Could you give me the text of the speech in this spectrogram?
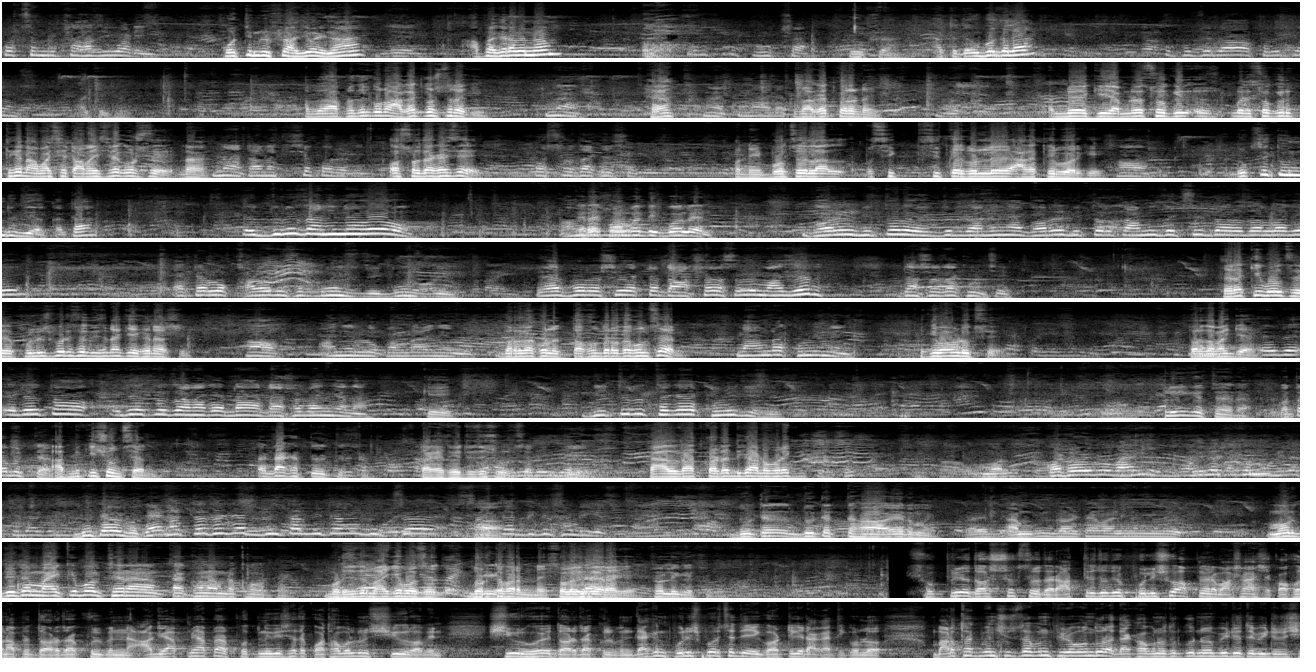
পশ্চিম দিকটা হাজিবাড়ি পশ্চিম রূপসা হাজিবাড়ি না? যে আপনার গ্রামের নাম? রূপসা। রূপসা। আচ্ছা আচ্ছা উপজেলা? উপজেলা ফরিদগঞ্জ। আচ্ছা আচ্ছা। আপনাদের কোনো আঘাত করছে নাকি? না। হ্যাঁ? না কোনো আঘাত করে নাই? আপনি কি আপনারা চকির মানে চকির থেকে নামাইছে টানাইছে করছে? না? না টানা কিসে করেনি অস্ত্র দেখাইছে? অস্ত্র দেখাইছে। মানে বলছে লাল চিৎকার করলে আঘাত করব আর কি। হ্যাঁ। ঢুকছে কোন দিক দিয়ে কাকা দূরে জানি না ও আমরা সাংবাদিক বলেন। ঘরের ভিতরে দূর জানি না। ঘরের ভিতরে তো আমি দেখছি দরজার লাগে একটা লোক খাড়া দিয়েছে গুঁজ দি গুঁজ দি। এরপরে সে একটা ডাঁসা আসলে মাঝের ডাঁসাটা খুলছে। এরা কি বলছে? পুলিশ পরিচয় দিছে নাকি এখানে আসি? হ্যাঁ আইনের লোক আমরা আইনের লোক। দরজা খোলেন তখন দরজা খুলছেন? না আমরা খুলি নাই। তো কীভাবে ঢুকছে? দরজা ভাঙ্গিয়া? এটা- তো এটা তো জানা না ডাঁসা ভাঙ্গে না। কি? ভিতরের থেকে খুলে দিছে। লিয়ে গেছে এরা। কথা বলছে। আপনি কি শুনছেন? ডাকাতি হইতেছে। টাকা দিতে শুনছেন। কাল রাত কটার দিকে আনুমানিক কটা হইব ভাই? দুটা হইব চারটা থেকে দুইটার ভিতরে ঢুকছে চারটার দিকে চলে গেছে। দুটা দুটাতে হ্যাঁ এরমে মানে মসজিদে মাইকে বলছে না তখন আমরা খবর পাই। মসজিদের মাইকে বলছে ধরতে পারেন নাই চলে যাওয়ার আগে। চলে গেছিল। সুপ্রিয় দর্শক শ্রোতা, রাত্রে যদিও পুলিশও আপনার বাসা আসে, কখন আপনি দরজা খুলবেন না। আগে আপনি আপনার প্রতিনিধির সাথে কথা বলবেন শিওর হবেন শিওর হয়ে দরজা খুলবেন। দেখেন, পুলিশ পরিচয় দিয়ে এই ঘরটিকে ডাকাতি করল। ভালো থাকবেন, সুস্থ থাকবেন, প্রিয় বন্ধুরা, দেখা হবে নতুন কোনো ভিডিওতে, ভিডিওটি শেয়ার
